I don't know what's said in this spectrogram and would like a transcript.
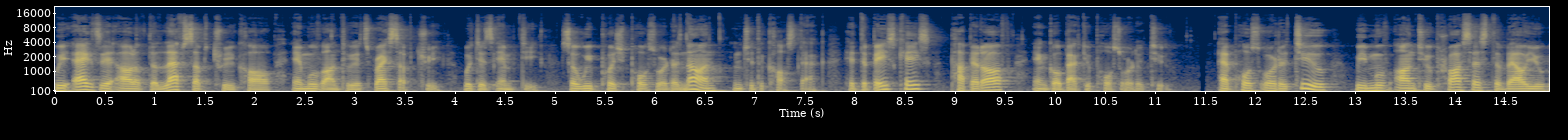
we exit out of the left subtree call and move on to its right subtree, which is empty. So we push post order none into the call stack, hit the base case, pop it off, and go back to post order 2. At post order 2, we move on to process the value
